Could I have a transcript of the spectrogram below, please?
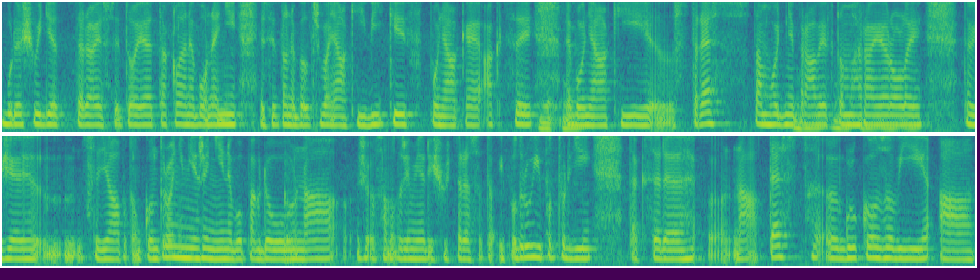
budeš vidět teda, jestli to je takhle nebo není, jestli to nebyl třeba nějaký výkyv po nějaké akci Jasně. nebo nějaký eh, stres tam hodně mm. právě v tom hraje roli, takže mm, se dělá potom kontrolní měření nebo pak jdou na, že samozřejmě, když už teda se to i po druhý potvrdí, tak se jde eh, na test eh, glukózový a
